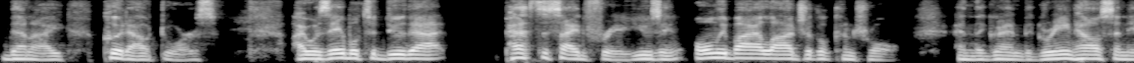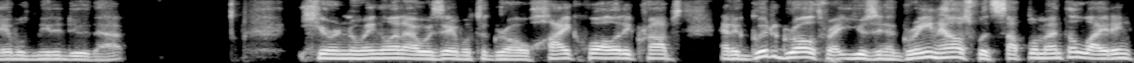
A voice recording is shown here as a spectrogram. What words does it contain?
than I could outdoors. I was able to do that pesticide free using only biological control. And the, the greenhouse enabled me to do that. Here in New England, I was able to grow high quality crops at a good growth rate using a greenhouse with supplemental lighting.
